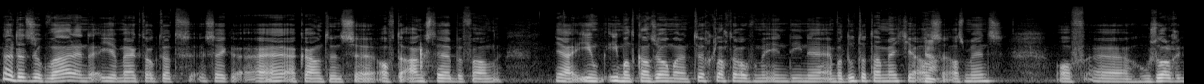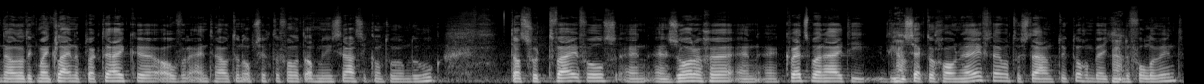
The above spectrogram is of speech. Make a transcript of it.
Nou, dat is ook waar. En je merkt ook dat zeker eh, accountants uh, of de angst hebben van ja, iemand kan zomaar een terugklacht over me indienen. En wat doet dat dan met je als, ja. als mens? Of uh, hoe zorg ik nou dat ik mijn kleine praktijk uh, overeind houd ten opzichte van het administratiekantoor om de hoek? Dat soort twijfels en, en zorgen en, en kwetsbaarheid die, die ja. de sector gewoon heeft. Hè, want we staan natuurlijk toch een beetje ja. in de volle wind.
